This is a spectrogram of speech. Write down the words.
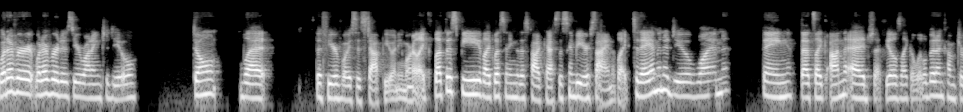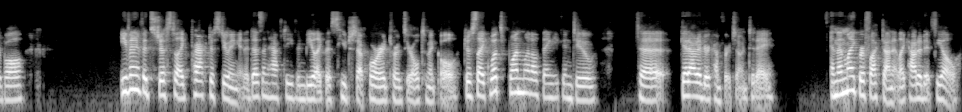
whatever whatever it is you're wanting to do, don't let the fear voices stop you anymore. Like, let this be like listening to this podcast. This can be your sign of like, today I'm going to do one thing that's like on the edge that feels like a little bit uncomfortable. Even if it's just to like practice doing it, it doesn't have to even be like this huge step forward towards your ultimate goal. Just like, what's one little thing you can do to get out of your comfort zone today? And then like reflect on it. Like, how did it feel?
